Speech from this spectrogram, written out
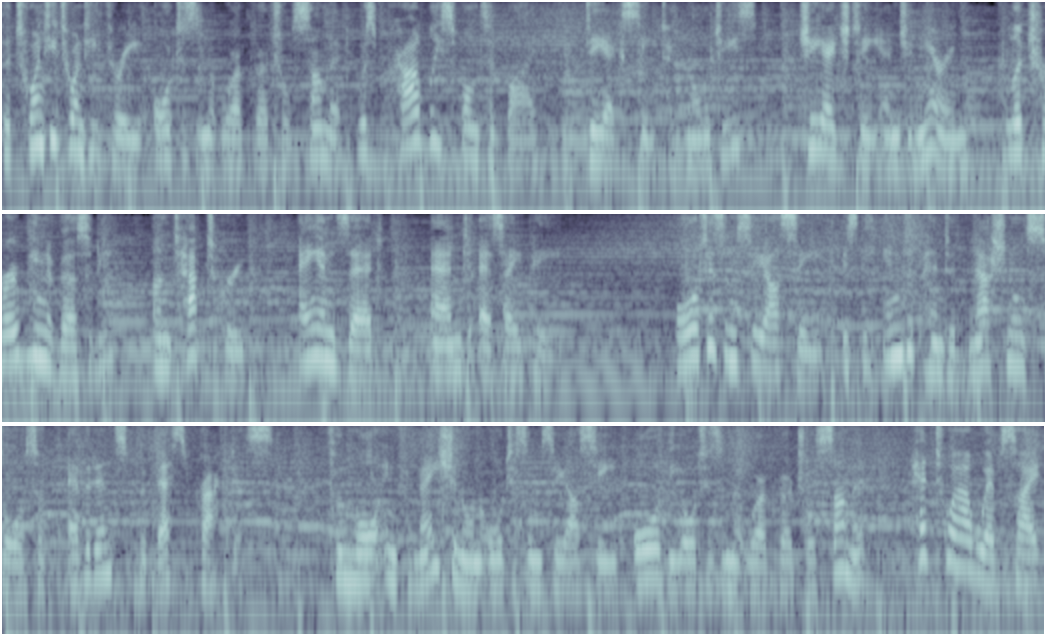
The 2023 Autism at Work Virtual Summit was proudly sponsored by DXC Technologies, GHD Engineering, La Trobe University, Untapped Group, ANZ, and SAP. Autism CRC is the independent national source of evidence for best practice. For more information on Autism CRC or the Autism at Work Virtual Summit, head to our website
